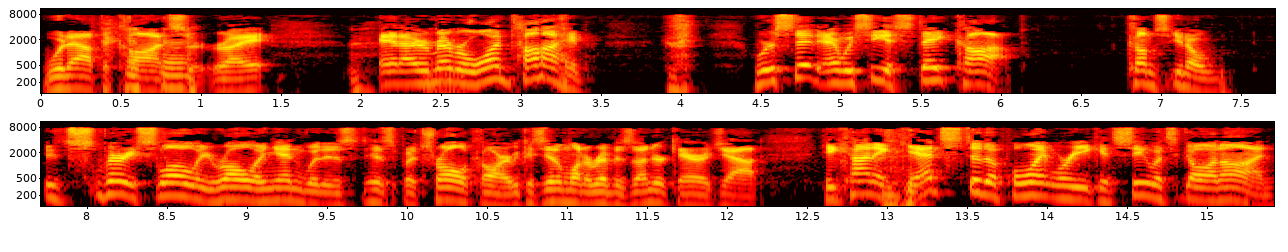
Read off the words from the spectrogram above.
without the concert, right? And I remember one time we're sitting and we see a state cop comes, you know, it's very slowly rolling in with his, his patrol car because he didn't want to rip his undercarriage out. He kind of gets to the point where you can see what's going on,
